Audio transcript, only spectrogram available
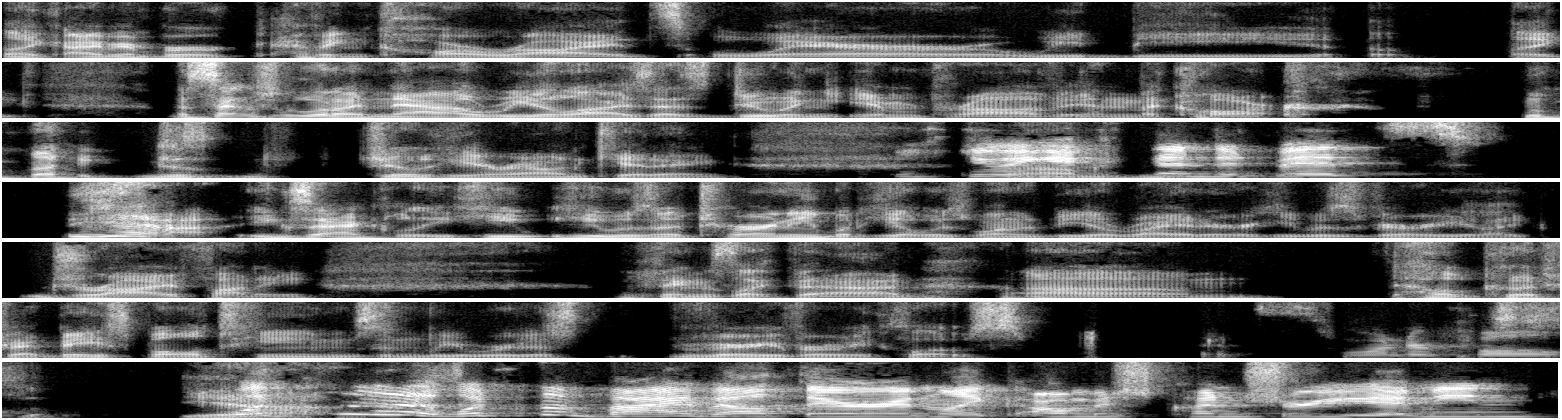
like I remember having car rides where we'd be like essentially what I now realize as doing improv in the car. like just joking around, kidding. Just doing um, extended bits. Yeah, exactly. He he was an attorney, but he always wanted to be a writer. He was very like dry, funny, things like that. Um, helped coach my baseball teams, and we were just very, very close. That's wonderful. So, yeah. What's the what's the vibe out there in like Amish country? I mean,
